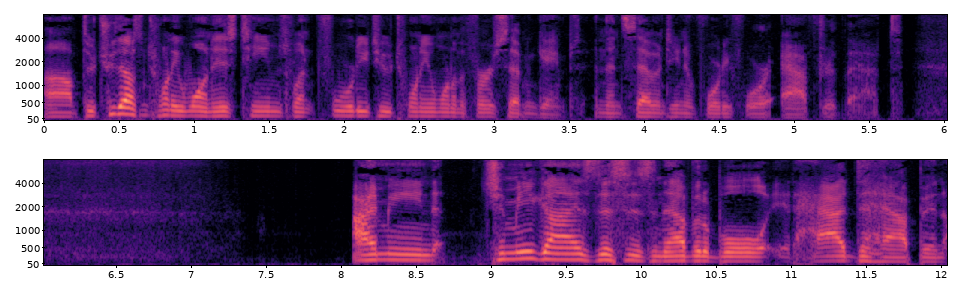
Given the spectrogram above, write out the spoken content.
Uh, through 2021, his teams went 42 21 in the first seven games, and then 17 and 44 after that. I mean, to me, guys, this is inevitable. It had to happen.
